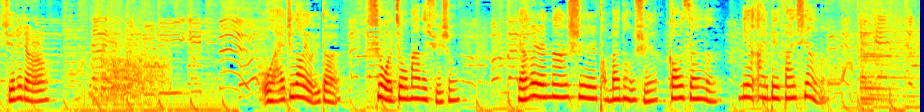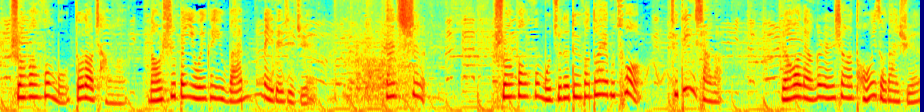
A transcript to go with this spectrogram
学着点儿。我还知道有一段是我舅妈的学生，两个人呢是同班同学，高三了，恋爱被发现了。双方父母都到场了，老师本以为可以完美的解决，但是双方父母觉得对方都还不错，就定下了。然后两个人上了同一所大学，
